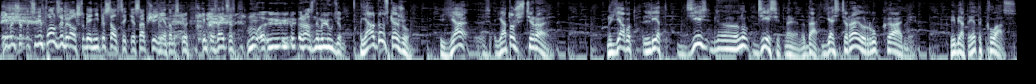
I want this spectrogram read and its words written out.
Либо еще телефон забирал, чтобы я не писал всякие сообщения там с каким-то, знаете, э, э, разным людям. Я вот вам скажу, я, я тоже стираю. Но я вот лет 10, э, ну, 10, наверное, да, я стираю руками. Ребята, это класс.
